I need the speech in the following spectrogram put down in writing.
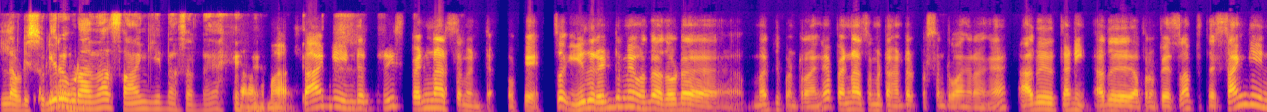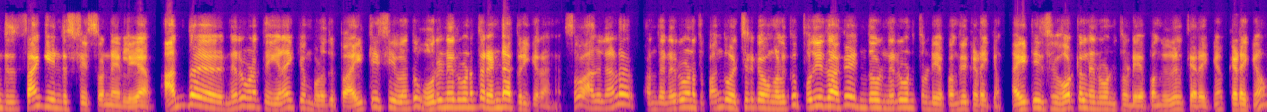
இல்ல அப்படி சொல்லிடக்கூடாதுதான் சாங்கின்னு நான் சொன்னேன். Sanghi industries Penna cement. Okay. So இது ரெண்டுமே வந்து அதோட மர்ஜ் பண்றாங்க. பென்னா சிமெண்ட் ஹண்ட்ரட் பர்சன்ட் வாங்குறாங்க. அது தனி. அது அப்புறம் பேசலாம். சங்கி சங்கி இண்டஸ்ட்ரீஸ் சொன்னேன் இல்லையா? அந்த நிறுவனத்தை இணைக்கும் பொழுது இப்ப ஐடிசி வந்து ஒரு நிறுவனத்தை ரெண்டா பிரிக்கிறாங்க. சோ அதனால அந்த நிறுவனத்து பங்கு வச்சிருக்கவங்களுக்கு புதிதாக இந்த ஒரு நிறுவனத்துடைய பங்கு கிடைக்கும். ஐடிசி ஹோட்டல் நிறுவனத்துடைய பங்குகள் கிடைக்கும் கிடைக்கும்.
